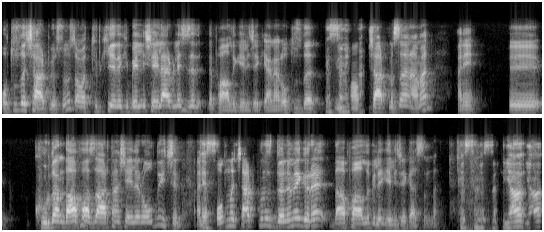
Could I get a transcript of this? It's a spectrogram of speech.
30'da çarpıyorsunuz ama Türkiye'deki belli şeyler bile size de pahalı gelecek. Yani hani 30'da bir Kesinlikle. pound çarpmasına rağmen hani e, kurdan daha fazla artan şeyler olduğu için hani Kesinlikle. onunla çarptığınız döneme göre daha pahalı bile gelecek aslında. Kesinlikle. Ya ya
